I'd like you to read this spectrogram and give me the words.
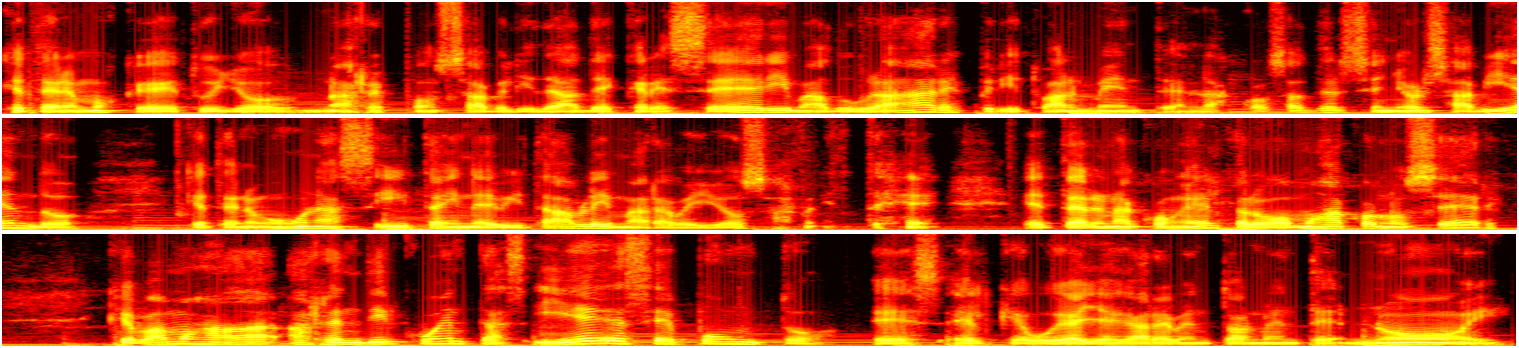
que tenemos que tú y yo una responsabilidad de crecer y madurar espiritualmente en las cosas del Señor, sabiendo que tenemos una cita inevitable y maravillosamente eterna con Él, que lo vamos a conocer que vamos a, rendir cuentas y ese punto es el que voy a llegar eventualmente, no hoy,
